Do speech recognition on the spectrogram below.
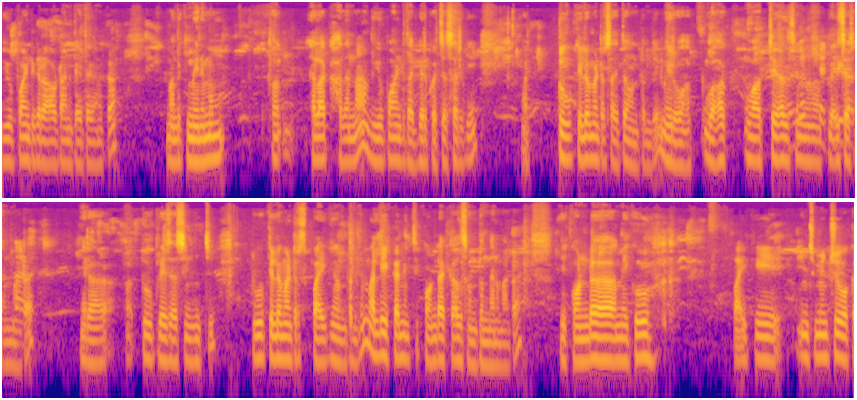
వ్యూ పాయింట్కి రావడానికి అయితే కనుక మనకి మినిమం ఎలా కాదన్నా వ్యూ పాయింట్ దగ్గరికి వచ్చేసరికి టూ కిలోమీటర్స్ అయితే ఉంటుంది. మీరు వాక్ వాక్ వాక్ చేయాల్సిన ప్లేసెస్ అన్నమాట. మీరు టూ ప్లేసెస్ నుంచి టూ కిలోమీటర్స్ పైకి ఉంటుంది. మళ్ళీ ఇక్కడ నుంచి కొండ ఎక్కాల్సి ఉంటుంది అనమాట ఈ కొండ మీకు పైకి ఇంచుమించు ఒక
